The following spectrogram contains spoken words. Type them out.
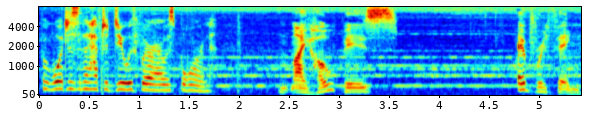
But what does that have to do with where I was born? My hope is... everything.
